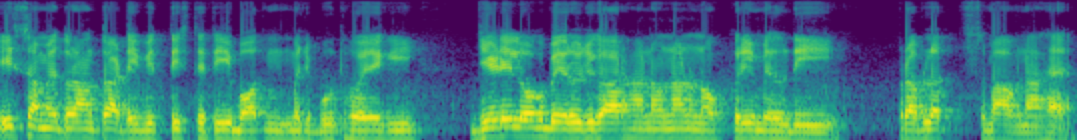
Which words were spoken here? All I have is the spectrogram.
ਇਸ ਸਮੇਂ ਦੌਰਾਨ ਤੁਹਾਡੀ ਵਿੱਤੀ ਸਥਿਤੀ ਬਹੁਤ ਮਜ਼ਬੂਤ ਹੋਏਗੀ। ਜਿਹੜੇ ਲੋਕ ਬੇਰੁਜ਼ਗਾਰ ਹਨ, ਉਹਨਾਂ ਨੂੰ ਨੌਕਰੀ ਮਿਲਣ ਦੀ ਪ੍ਰਬਲਤ ਸੰਭਾਵਨਾ ਹੈ।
